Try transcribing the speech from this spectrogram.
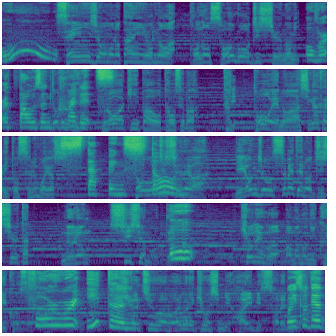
Ooh. 1000以上もの単位をのはこの総合実習のみ Over a thousand 特にフ credits. ロアキーパーを倒せば 塔への足がかりとするもよし。Stepping 総合実習で stone. は理論上すべての実習単無論死者も出 Oh, 去年は魔物に食い殺さ four were れ期間 eaten. 中は我々教師に配備される。Wait, so their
